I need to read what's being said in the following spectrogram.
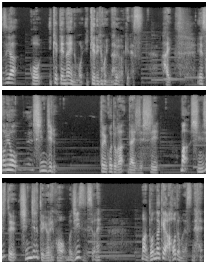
ずや、こう、いけてないのもいけるようになるわけです。はい。え、それを信じるということが大事ですし、まあ、信じるという、信じるというよりも、まあ、事実ですよね。まあ、どんだけアホでもですね、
